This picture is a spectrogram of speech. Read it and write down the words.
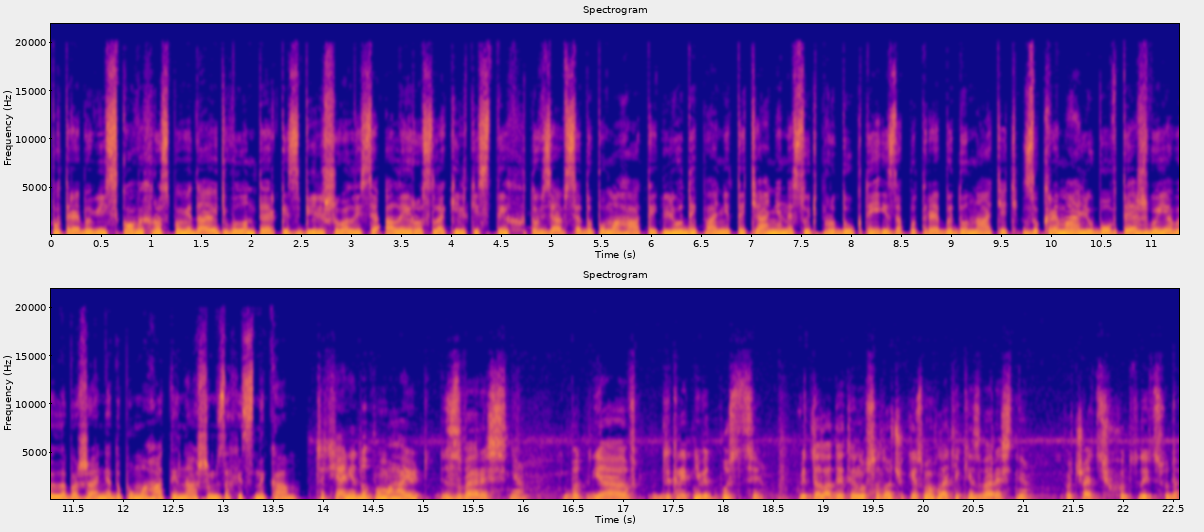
Потреби військових, розповідають волонтерки, збільшувалися, але й росла кількість тих, хто взявся допомагати. Люди пані Тетяні несуть продукти і за потреби донатять. Зокрема, Любов теж виявила бажання допомагати нашим захисникам. Тетяні допомагають з вересня, бо я в декретній відпустці віддала дитину в садочок, я змогла тільки з вересня почати ходити сюди.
